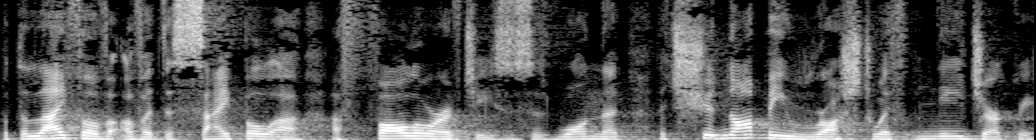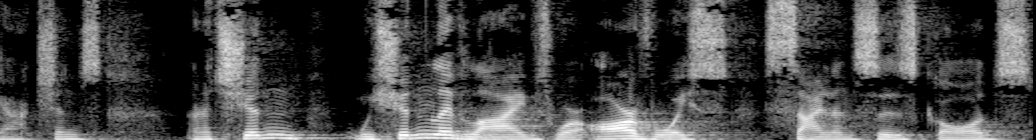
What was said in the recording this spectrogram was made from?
But the life of, of a disciple, a, a follower of Jesus, is one that, that should not be rushed with knee jerk reactions and it shouldn't, we shouldn't live lives where our voice silences God's.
